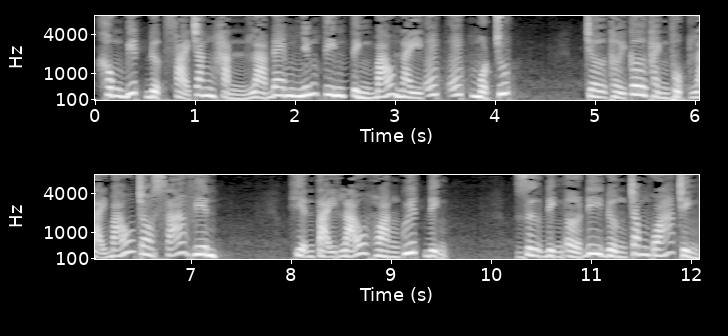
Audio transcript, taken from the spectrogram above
không biết được phải chăng hẳn là đem những tin tình báo này ép ép một chút, chờ thời cơ thành thục lại báo cho xã viên. hiện tại lão hoàng quyết định, dự định ở đi đường trong quá trình,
